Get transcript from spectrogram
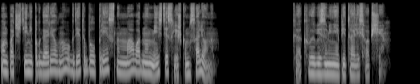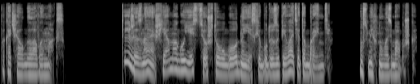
Он почти не подгорел, но где-то был пресным, а в одном месте слишком соленым. «Как вы без меня питались вообще?» — покачал головой Макс. «Ты же знаешь, я могу есть все, что угодно, если буду запивать это бренди», — усмехнулась бабушка.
